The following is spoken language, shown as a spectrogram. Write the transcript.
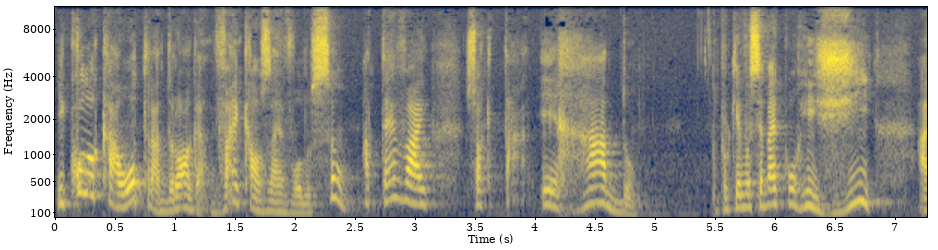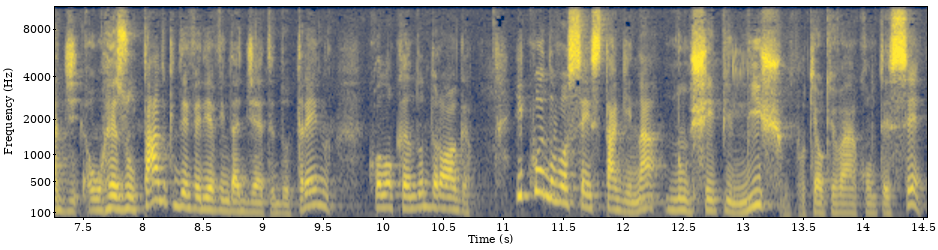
E colocar outra droga vai causar evolução? Até vai. Só que está errado. Porque você vai corrigir a, o resultado que deveria vir da dieta e do treino colocando droga. E quando você estagnar num shape lixo, porque é o que vai acontecer,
